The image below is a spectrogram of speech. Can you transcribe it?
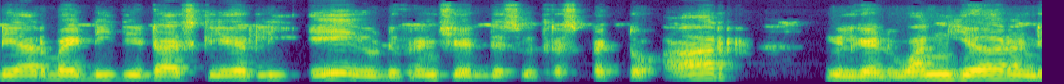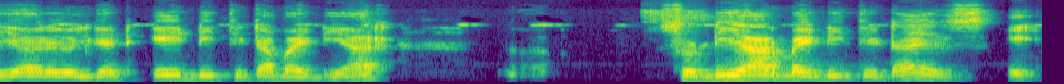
dr by d theta is clearly a. You differentiate this with respect to r. You will get 1 here and here you will get a d theta by dr. So dr by d theta is a.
